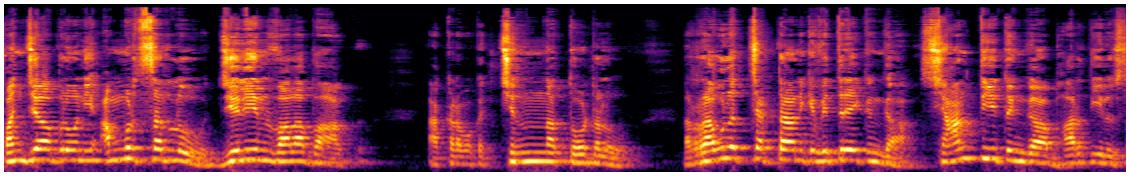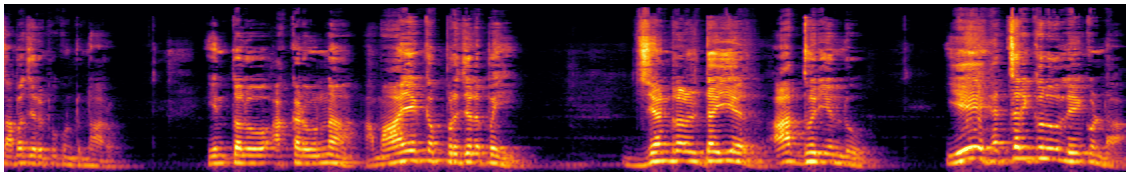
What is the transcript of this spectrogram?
పంజాబ్లోని అమృత్సర్లో జలియన్ వాలాబాగ్ అక్కడ ఒక చిన్న తోటలో రౌల చట్టానికి వ్యతిరేకంగా శాంతియుతంగా భారతీయులు సభ జరుపుకుంటున్నారు. ఇంతలో అక్కడ ఉన్న అమాయక ప్రజలపై జనరల్ డయ్యర్ ఆధ్వర్యంలో ఏ హెచ్చరికలు లేకుండా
